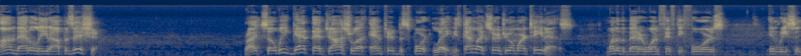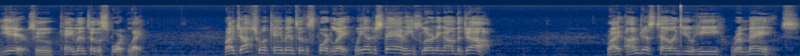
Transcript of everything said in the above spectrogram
on that elite opposition. Right? So we get that Joshua entered the sport late. He's kind of like Sergio Martinez, one of the better 154s in recent years, who came into the sport late. Right? Joshua came into the sport late. We understand he's learning on the job right? I'm just telling you he remains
